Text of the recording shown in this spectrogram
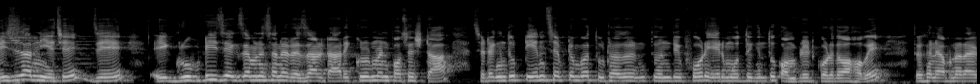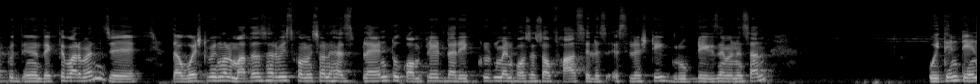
ডিসিশন নিয়েছে যে এই গ্রুপ ডি যে এক্সামিনেশনের রেজাল্টটা রিক্রুটমেন্ট প্রসেসটা সেটা কিন্তু ten September two thousand twenty four এর মধ্যে কিন্তু কমপ্লিট করে দেওয়া হবে। তো এখানে আপনারা একটু দেখতে পারবেন যে the West Bengal Madrasah Service Commission has plan to complete the recruitment process of first SLST group D examination within ten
